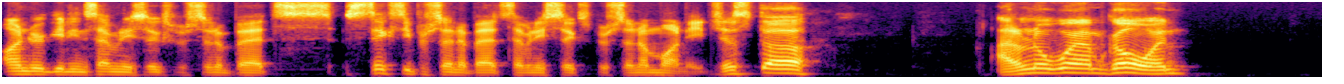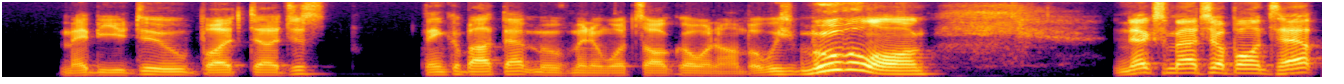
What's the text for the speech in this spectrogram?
Under getting 76% of bets, 60% of bets, 70 76% of money. Just uh I don't know where I'm going. Maybe you do, but uh, just think about that movement and what's all going on. But we move along. Next matchup on tap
